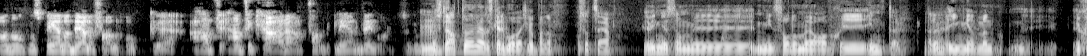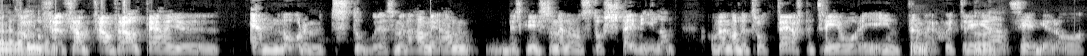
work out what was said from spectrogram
av de som spelade i alla fall. Och eh, han, han fick höra att han levde igår. Men Zlatan är väl älskad i båda klubbarna, så att säga. Det är ingen som i- minns honom med avsky i Inter, eller? Ingen, men generella bilden. Fram, fram, framförallt är han ju enormt stor. Menar, han, är, han beskrivs som en av de största i Milan. Och vem hade trott det efter tre år i Inter med skytteliga, Mm. seger och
